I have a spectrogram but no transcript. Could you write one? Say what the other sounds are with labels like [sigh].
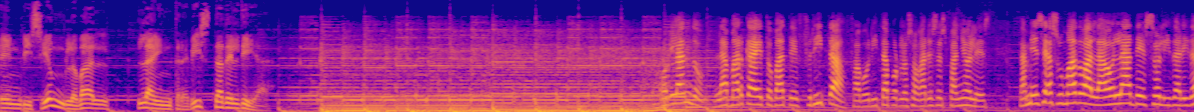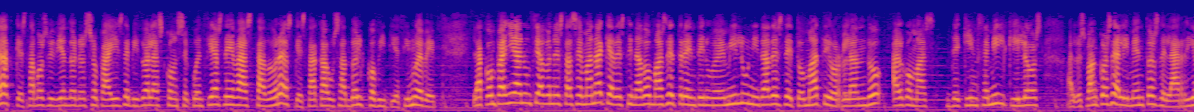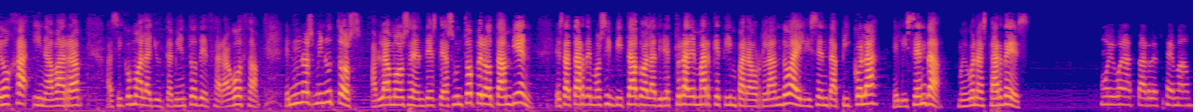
En Visión Global, la entrevista del día. Orlando, la marca de tomate frita favorita por los hogares españoles también se ha sumado a la ola de solidaridad que estamos viviendo en nuestro país debido a las consecuencias devastadoras que está causando el COVID-19. La compañía ha anunciado en esta semana que ha destinado más de 39.000 unidades de tomate Orlando, algo más de 15.000 kilos, a los bancos de alimentos de La Rioja y Navarra, así como al Ayuntamiento de Zaragoza. En unos minutos hablamos eh, de este asunto, pero también esta tarde hemos invitado a la directora de marketing para Orlando, a Elisenda Pícola. Elisenda, muy buenas tardes. Muy buenas tardes, Gemma.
